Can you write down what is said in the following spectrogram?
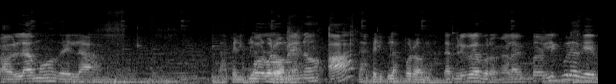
hablamos de la, Las películas por por lo onda. menos, ¿ah? Las películas por onda. La película poronga, la película que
